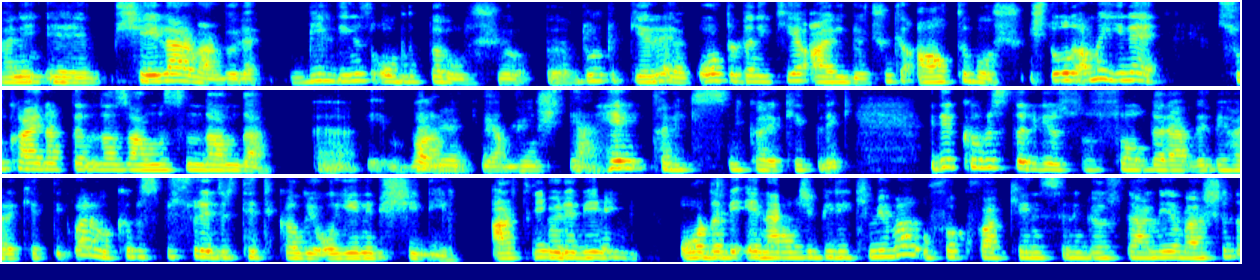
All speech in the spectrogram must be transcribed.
Yani e, şeyler var böyle bildiğiniz obruklar oluşuyor. E, durduk yere Evet. ortadan ikiye ayrılıyor. Çünkü altı boş. İşte o da ama yine su kaynaklarının azalmasından da var. Tabii. bu- Yani, bu iş- yani hem tabii ki sismik hareketlilik bir de Kıbrıs'ta biliyorsunuz son dönemde bir hareketlik var ama Kıbrıs bir süredir tetik alıyor. O yeni bir şey değil. Artık Değil. böyle bir orada bir enerji birikimi var. Ufak ufak kendisini göstermeye başladı ama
